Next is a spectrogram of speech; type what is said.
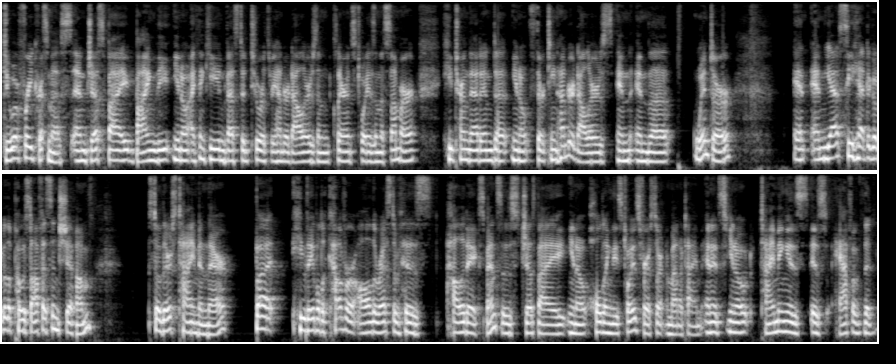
do a free Christmas. And just by buying the, you know, I think he invested two or three hundred dollars in clearance toys in the summer. He turned that into, you know, thirteen hundred dollars in in the winter. And and yes, he had to go to the post office and ship them. So there's time in there, but he was able to cover all the rest of his holiday expenses just by you know holding these toys for a certain amount of time and it's you know timing is is half of the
